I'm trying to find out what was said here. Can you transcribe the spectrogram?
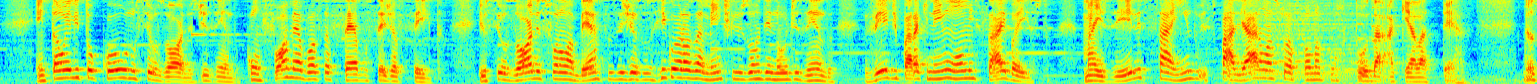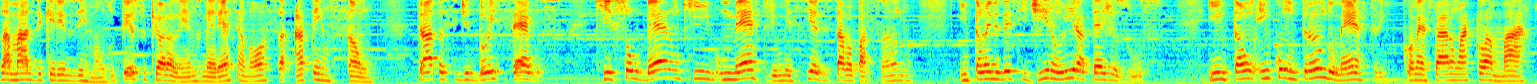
Então ele tocou nos seus olhos, dizendo: Conforme a vossa fé vos seja feito. E os seus olhos foram abertos, e Jesus rigorosamente lhes ordenou, dizendo: Vede para que nenhum homem saiba isto. Mas eles, saindo, espalharam a sua fama por toda aquela terra. Meus amados e queridos irmãos, o texto que ora lemos merece a nossa atenção. Trata-se de dois cegos que souberam que o Mestre, o Messias, estava passando, então eles decidiram ir até Jesus. E então, encontrando o Mestre, começaram a clamar,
